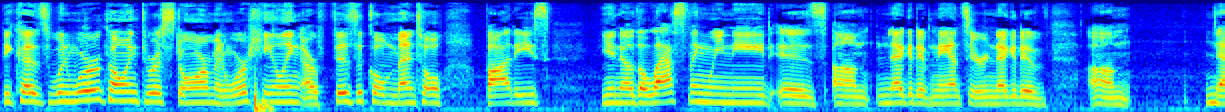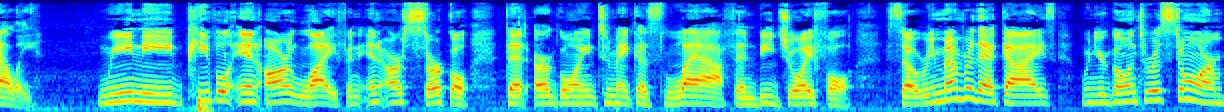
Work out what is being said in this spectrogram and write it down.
Because when we're going through a storm and we're healing our physical, mental bodies, you know, the last thing we need is um, negative Nancy or negative um, Nellie. We need people in our life and in our circle that are going to make us laugh and be joyful. So remember that, guys. When you're going through a storm,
